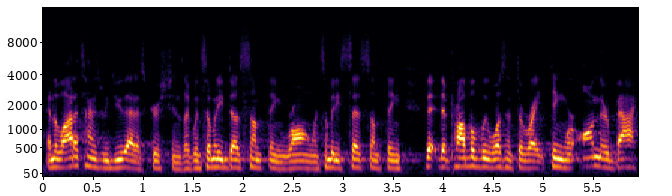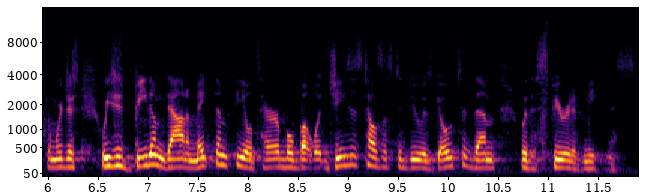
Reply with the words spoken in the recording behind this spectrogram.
And a lot of times we do that as Christians. Like when somebody does something wrong, when somebody says something that, that probably wasn't the right thing, we're on their back and we're just, we just beat them down and make them feel terrible. But what Jesus tells us to do is go to them with a spirit of meekness,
